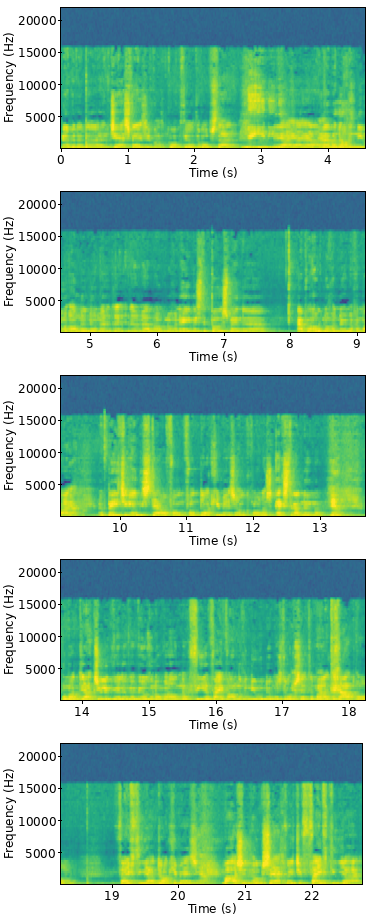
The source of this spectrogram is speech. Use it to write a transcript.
We hebben een, eh, een jazzversie van Cocktail erop staan. Nee, niet. Ja, ja, ja. We hebben nog een nieuw ander nummer. De- de- We hebben ook nog een Hey Mr. Postman. eh, hebben we ook nog een nummer gemaakt. Ja. Een beetje in die stijl van, van Documents. Ook gewoon als extra nummer. Ja. Omdat, ja, tuurlijk willen we wilden nog wel nog vier, vijf andere nieuwe nummers erop zetten. Maar het gaat om 15 jaar Documents. Ja. Maar als je het ook zegt, weet je, 15 jaar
